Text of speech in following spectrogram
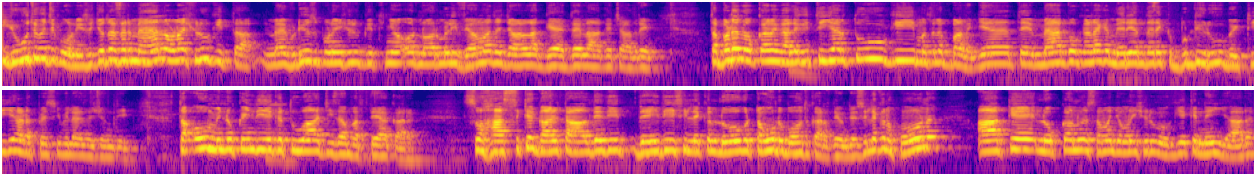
ਯੂਥ ਵਿੱਚ ਕੋਈ ਨਹੀਂ ਸੀ। ਜਦੋਂ ਫਿਰ ਮੈਂ ਲਾਉਣਾ ਸ਼ੁਰੂ ਕੀਤਾ, ਮੈਂ ਵੀਡੀਓਜ਼ ਪਾਉਣੀ ਸ਼ੁਰੂ ਕੀਤੀਆਂ ਔਰ ਨਾਰਮਲੀ ਵਿਆਹਾਂ ਤੇ ਜਾਣ ਲੱਗ ਗਿਆ ਇੱਦਾਂ ਲਾ ਕੇ ਚਾਦਰੇ। ਤਾਂ ਬੜੇ ਲੋਕਾਂ ਨੇ ਗੱਲ ਕੀਤੀ, ਯਾਰ ਤੂੰ ਕੀ ਮਤਲਬ ਬਣ ਗਿਆ ਤੇ ਮੈਂ ਅੱਗੋਂ ਕਹਿਣਾ ਕਿ ਮੇਰੇ ਅੰਦਰ ਇੱਕ ਬੁੱਢੀ ਰੂਹ ਬੈਠੀ ਹੈ ਹੜੱਪੇ ਸਿਵਲਾਈਜੇਸ਼ਨ ਦੀ। ਤਾਂ ਉਹ ਮੈਨੂੰ ਕਹਿੰਦੀ ਹੈ ਕਿ ਤੂੰ ਆਹ ਚੀਜ਼ਾਂ ਵਰਤਿਆ ਕਰ। ਸੋ ਹੱਸ ਕੇ ਗੱਲ ਟਾਲਦੇ ਦੀ, ਦੇਈਦੀ ਸੀ, ਲੇਕਿਨ ਲੋਕ ਟਾਉਂਟ ਬਹੁਤ ਕਰਦੇ ਹੁੰਦੇ ਸੀ। ਲੇਕਿਨ ਹੁਣ ਆ ਕੇ ਲੋਕਾਂ ਨੂੰ ਇਹ ਸਮਝ ਆਉਣੀ ਸ਼ੁਰੂ ਹੋ ਗਈ ਹੈ ਕਿ ਨਹੀਂ ਯਾਰ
